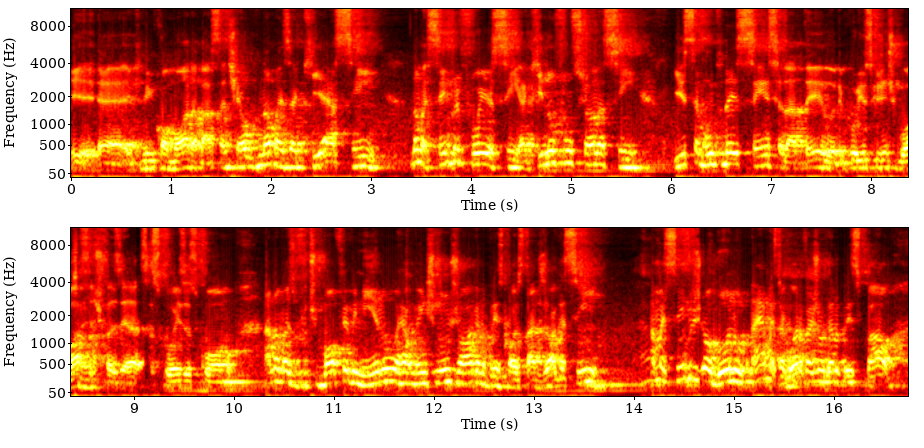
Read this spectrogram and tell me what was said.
e, é, que me incomoda bastante, é o, não, mas aqui é assim. Não, mas sempre foi assim, aqui não funciona assim. Isso é muito da essência da Taylor, e por isso que a gente gosta sim. de fazer essas coisas como, ah, não, mas o futebol feminino realmente não joga no principal estádio, joga sim. Ah, mas sempre jogou no. É, mas agora vai jogar no principal.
